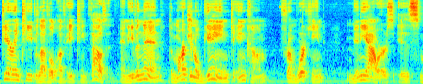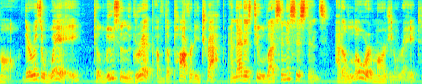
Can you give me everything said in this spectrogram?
guaranteed level of 18,000. And even then, the marginal gain to income from working many hours is small. There is a way to loosen the grip of the poverty trap, and that is to lessen assistance at a lower marginal rate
